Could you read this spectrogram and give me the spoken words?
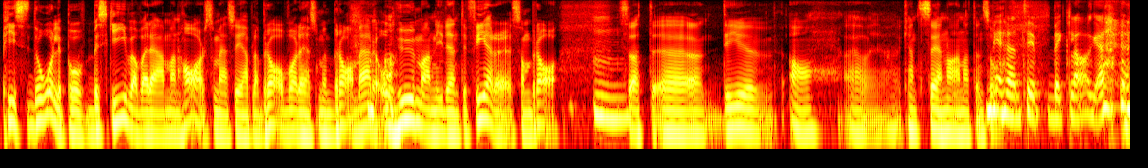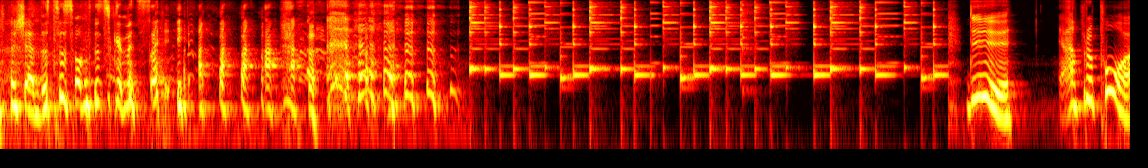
pissdålig på att beskriva vad det är man har som är så jävla bra. Vad det är som är bra med det och hur man identifierar det som bra. Mm. Så att eh, det är ju, ja, jag kan inte säga något annat än så. Mer än typ beklagar, kändes det som du skulle säga. Du, apropå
